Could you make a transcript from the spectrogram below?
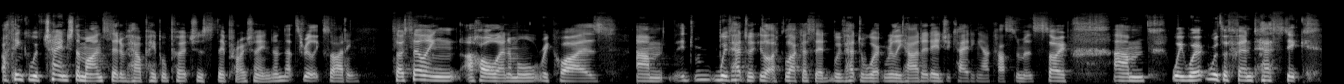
I think we've changed the mindset of how people purchase their protein, and that's really exciting. So selling a whole animal requires um, it, we've had to, like, like I said, we've had to work really hard at educating our customers. So um, we work with a fantastic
